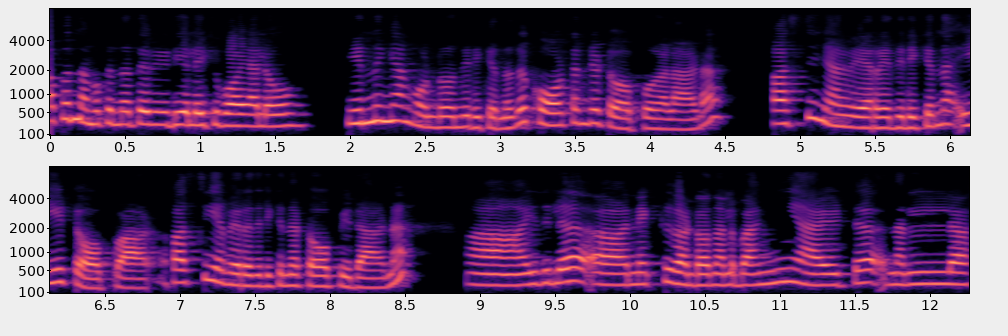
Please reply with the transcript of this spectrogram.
അപ്പം നമുക്ക് ഇന്നത്തെ വീഡിയോയിലേക്ക് പോയാലോ? ഇന്ന് ഞാൻ കൊണ്ടുവന്നിരിക്കുന്നത് കോട്ടന്റെ ടോപ്പുകളാണ് ഫസ്റ്റ് ഞാൻ വെയർ ചെയ്തിരിക്കുന്ന ഈ ടോപ്പാണ് ഫസ്റ്റ് ഞാൻ വെയർ ചെയ്തിരിക്കുന്ന ടോപ്പ് ഇതാണ്. ഇതിൽ നെക്ക് കണ്ടോ? നല്ല ഭംഗിയായിട്ട് നല്ല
